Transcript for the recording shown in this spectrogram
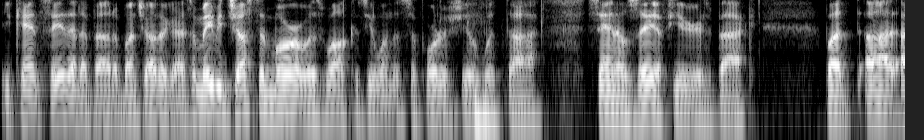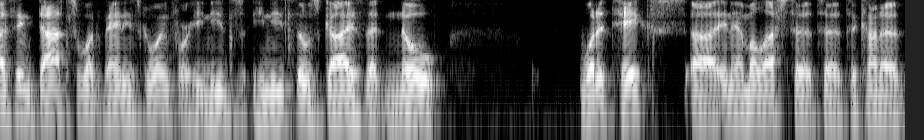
You can't say that about a bunch of other guys. And maybe Justin Morrow as well because he won the Supporter Shield with uh, San Jose a few years back. But uh, I think that's what Vanney's going for. He needs he needs those guys that know what it takes uh, in MLS to to, to kind of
